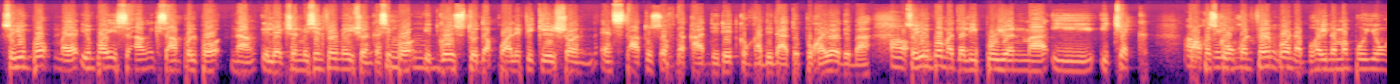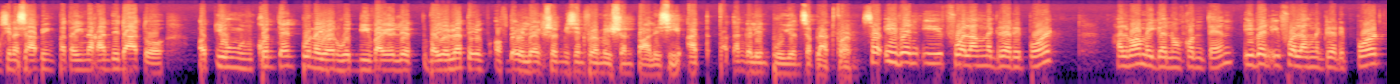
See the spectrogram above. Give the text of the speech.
so yun po, may- yun po ay isang example po ng election misinformation kasi po it goes to the qualification and status of the candidate kung kandidato po kayo, 'di ba? Oo. So yun po madali po yun ma-i-check. Tapos Okay. kung confirm po na buhay naman po yung sinasabing patay na kandidato at yung content po na yun would be violate, violative of the election misinformation policy at tatanggalin po yun sa platform. So even if walang nagre-report, halimbawa may ganong content, even if walang nagre-report,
